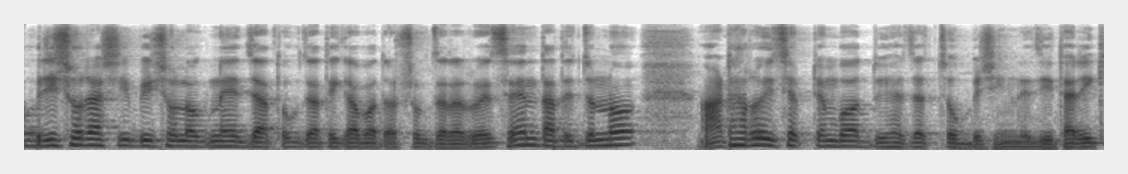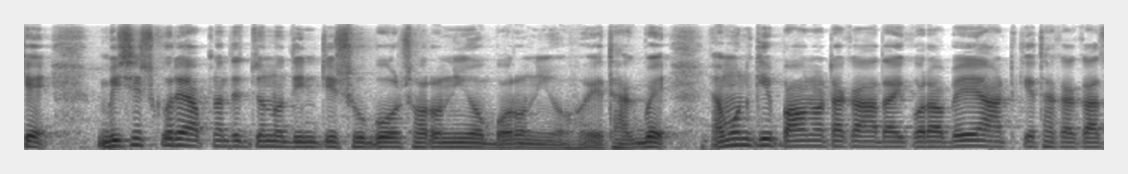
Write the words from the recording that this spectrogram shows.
বৃষ রাশি, বৃষ লগ্নে জাতক, জাতিকা বা দর্শক যারা রয়েছেন, তাদের জন্য আঠারোই সেপ্টেম্বর দুই হাজার চব্বিশ ইংরেজি তারিখে। বিশেষ করে আপনাদের জন্য দিনটি শুভ, স্মরণীয়, বরণীয় হয়ে থাকবে। এমনকি পাওনা টাকা আদায় করাবে, আটকে থাকা কাজ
